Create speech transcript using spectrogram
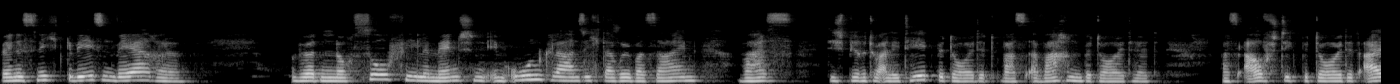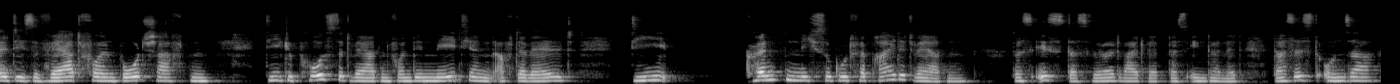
wenn es nicht gewesen wäre, würden noch so viele Menschen im Unklaren sich darüber sein, was die Spiritualität bedeutet, was Erwachen bedeutet, was Aufstieg bedeutet, all diese wertvollen Botschaften, die gepostet werden von den Medien auf der Welt, die könnten nicht so gut verbreitet werden. Das ist das World Wide Web, das Internet. Das ist unser,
